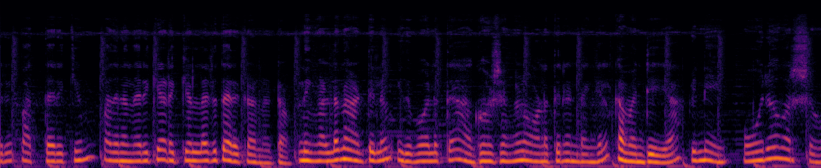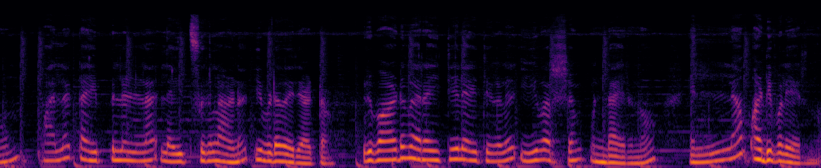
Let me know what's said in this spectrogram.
ഒരു പത്തരയ്ക്കും പതിനൊന്നരയ്ക്കും ഇടയ്ക്കുള്ള ഒരു തിരക്കാണ് കേട്ടോ. നിങ്ങളുടെ നാട്ടിലും ഇതുപോലത്തെ ആഘോഷങ്ങൾ ഓണത്തിനുണ്ടെങ്കിൽ കമന്റ് ചെയ്യുക. പിന്നെ ഓരോ വർഷവും പല ടൈപ്പിലുള്ള ലൈറ്റ്സുകളാണ് ഇവിടെ വരിക കേട്ടോ. ഒരുപാട് വെറൈറ്റി ലൈറ്റുകൾ ഈ വർഷം ഉണ്ടായിരുന്നു. എല്ലാം അടിപൊളിയായിരുന്നു.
